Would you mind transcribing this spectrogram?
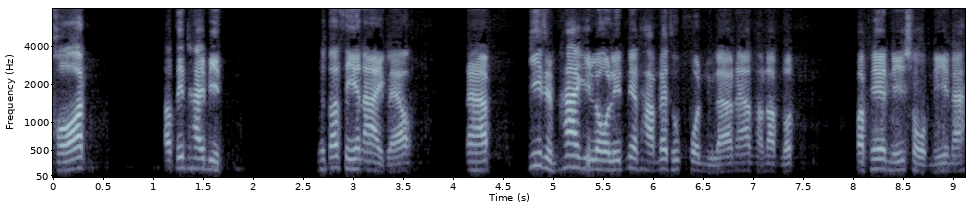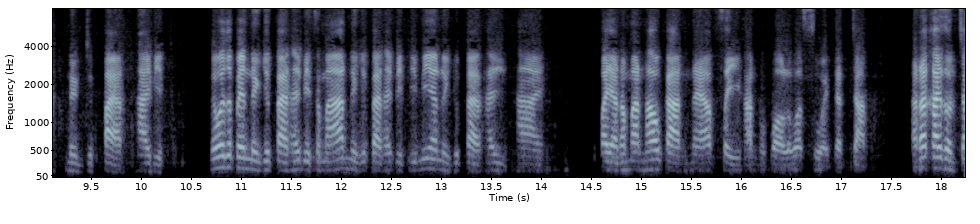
คอร์สอัลติสไฮบริดแล้วก็ CNR อีกแล้วนะครับ 25 กิโลลิตรเนี่ยทำได้ทุกคนอยู่แล้วนะครับสำหรับรถประเภทนี้โฉมนี้นะ 1.8 ไฮบริดไม่ว่าจะเป็น 1.8 ไฮบริดสมาร์ท 1.8 ไฮบริดพรีเมียม 1.8 ไฮบริดไฮประหยัดน้ำมันเท่ากันนะครับ 4 คันผมบอกเลยว่าสวยจัดๆถ้าใครสนใจ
